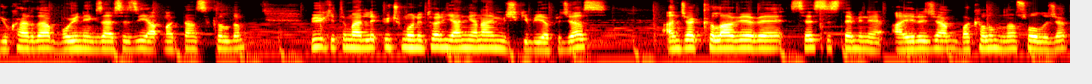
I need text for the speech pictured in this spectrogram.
yukarıda boyun egzersizi yapmaktan sıkıldım. Büyük ihtimalle 3 monitör yan yanaymış gibi yapacağız. Ancak klavye ve ses sistemini ayıracağım. Bakalım nasıl olacak.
